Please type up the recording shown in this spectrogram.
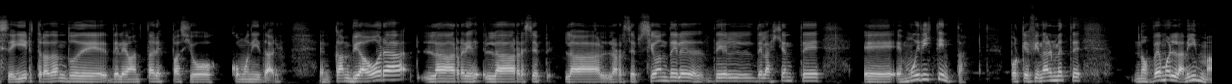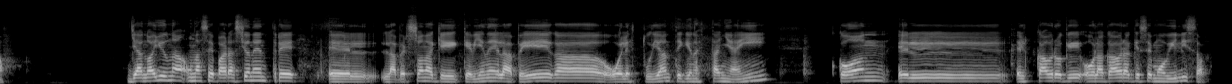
seguir tratando de, levantar espacios comunitarios. En cambio ahora la, la, recepción de, la gente eh, es muy distinta, porque finalmente nos vemos en la misma ya no hay una, separación entre la persona que, viene de la pega o el estudiante que no está ni ahí con el, cabro que, o la cabra que se moviliza.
